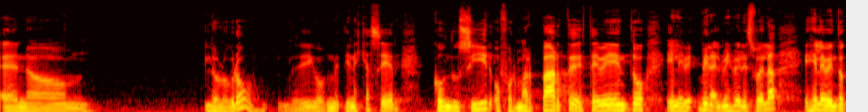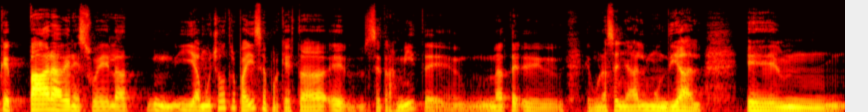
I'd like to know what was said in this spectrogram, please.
And um, lo logró. Le digo, me tienes que hacer conducir o formar parte de este evento. El, mira, el Miss Venezuela es el evento que para Venezuela mm, y a muchos otros países, porque está, eh, se transmite eh, en una señal mundial. Em,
